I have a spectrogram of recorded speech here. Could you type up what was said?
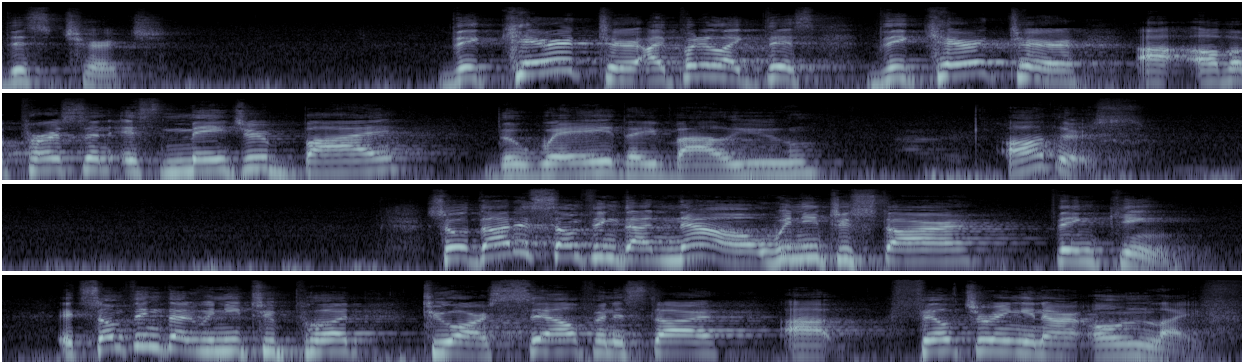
this church. The character, I put it like this the character uh, of a person is measured by the way they value others. So that is something that now we need to start thinking. It's something that we need to put to ourselves and start uh, filtering in our own life.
